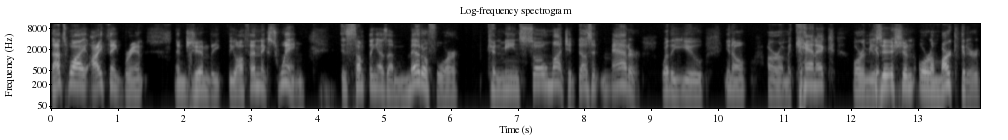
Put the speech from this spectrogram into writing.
That's why I think Brant and Jim, the the authentic swing, is something as a metaphor can mean so much. It doesn't matter whether you you know are a mechanic or a musician or a marketer.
